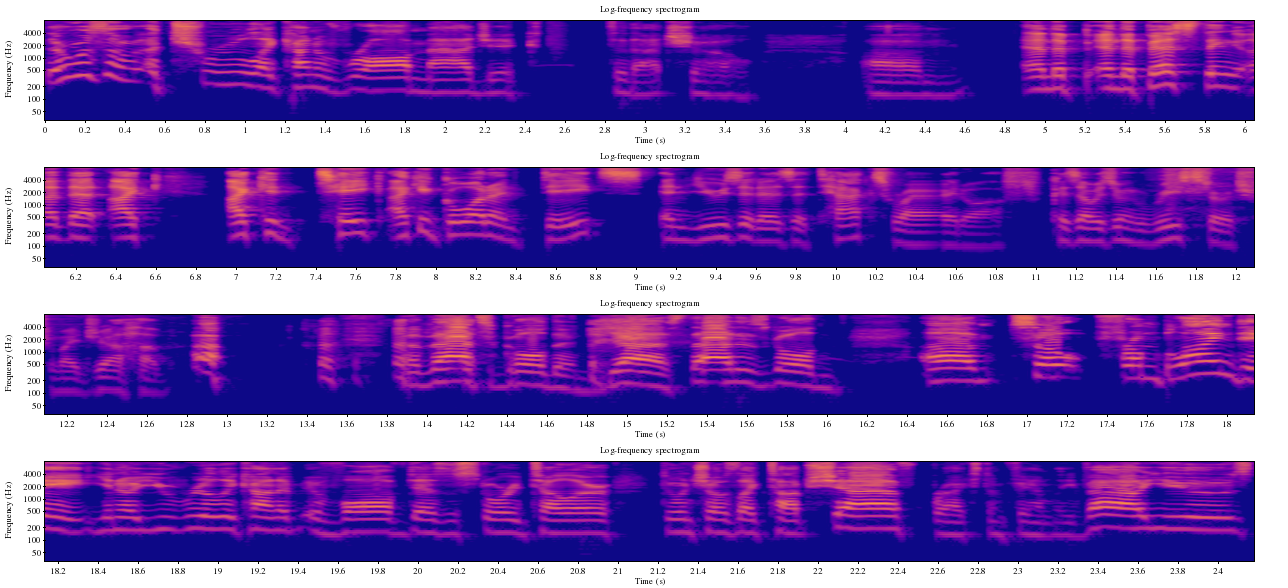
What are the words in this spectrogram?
There was a, a true like kind of raw magic to that show. Um, And the and the best thing uh, that I could take I could go out on dates and use it as a tax write off because I was doing research for my job. That's golden. Yes, that is golden. Um, so from Blind Date, you know, you really kind of evolved as a storyteller, doing shows like Top Chef, Braxton Family Values,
